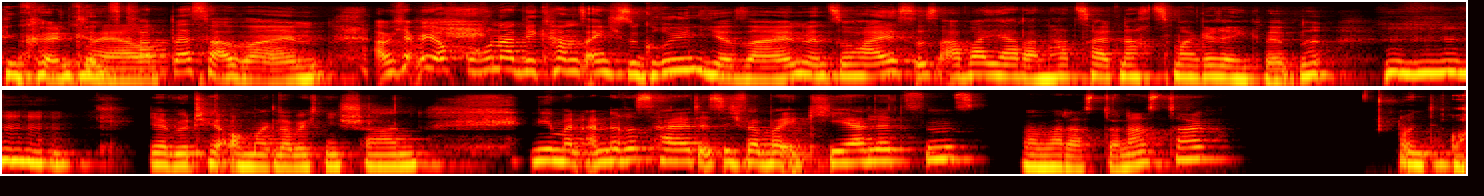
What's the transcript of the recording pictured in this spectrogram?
in Köln könnte es Well. gerade besser sein. Aber ich habe mich auch gewundert, wie kann es eigentlich so grün hier sein, wenn es so heiß ist. Aber ja, dann hat es halt nachts mal geregnet. Ne? ja, wird hier auch mal, glaube ich, nicht schaden. Nee, mein anderes Highlight ist, ich war bei Ikea letztens. Wann war das? Donnerstag? Und, oh,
